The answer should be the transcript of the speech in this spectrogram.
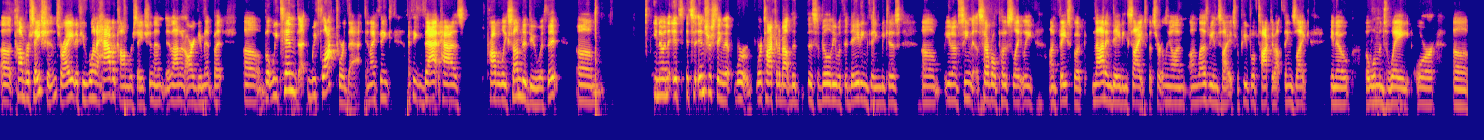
uh, conversations, right? If you want to have a conversation and, and not an argument, but uh, but we tend we flock toward that, and I think I think that has probably some to do with it. Um, you know, and it's it's interesting that we're we're talking about the disability with the dating thing because um, you know, I've seen several posts lately on Facebook, not in dating sites, but certainly on on lesbian sites, where people have talked about things like, you know, a woman's weight or uh,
